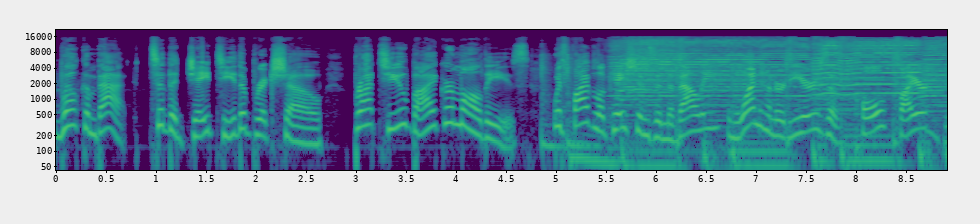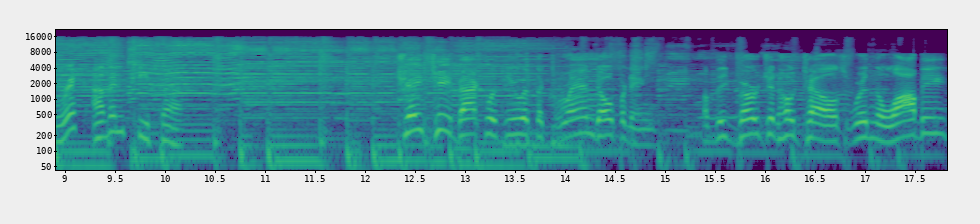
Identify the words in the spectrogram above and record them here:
Welcome back to the JT the Brick Show, brought to you by Grimaldi's. With five locations in the Valley, 100 years of coal fired brick oven pizza. JT back with you at the grand opening of the Virgin Hotels. We're in the lobby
